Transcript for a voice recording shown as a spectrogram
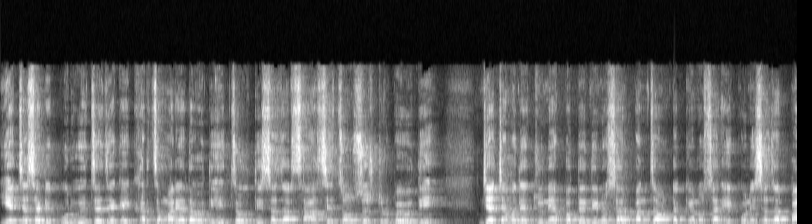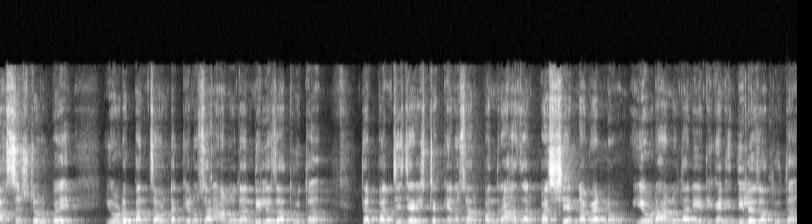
याच्यासाठी पूर्वीचं जे काही खर्च मर्यादा होती ही चौतीस हजार सहाशे चौसष्ट रुपये होती. ज्याच्यामध्ये जुन्या पद्धतीनुसार पंचावन्न टक्क्यानुसार एकोणीस हजार पासष्ट रुपये एवढं पंचावन्न टक्क्यानुसार अनुदान दिलं जात होतं. तर पंचेचाळीस टक्क्यानुसार पंधरा हजार पाचशे नव्याण्णव एवढं अनुदान या ठिकाणी दिलं जात होतं.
